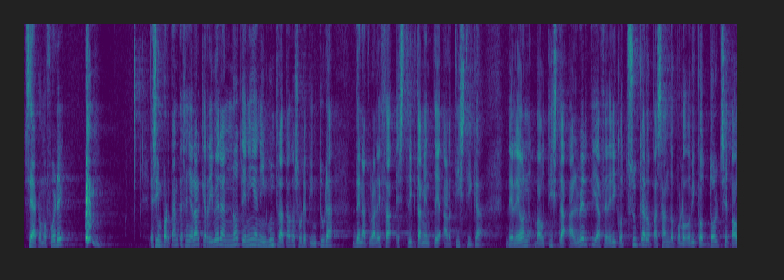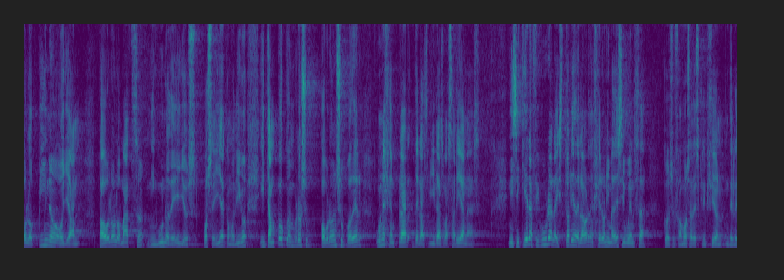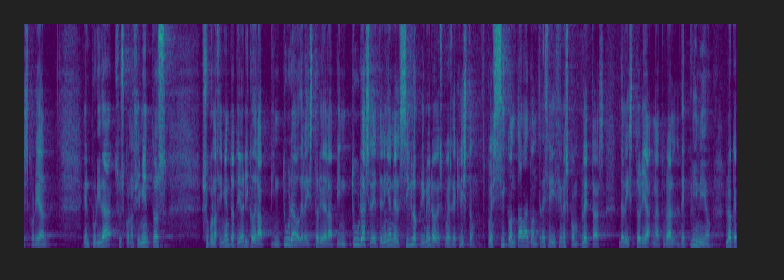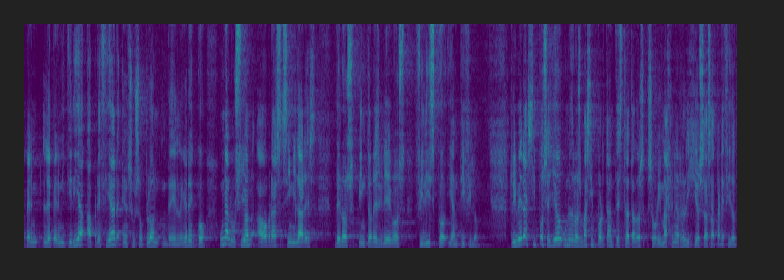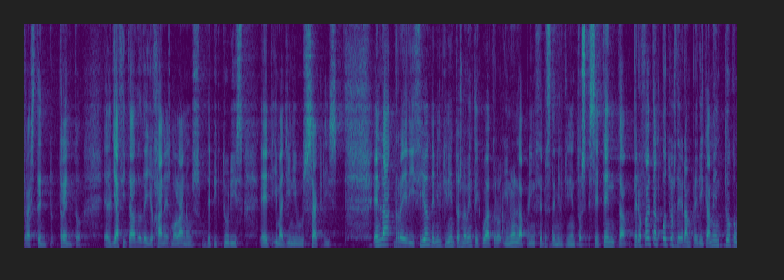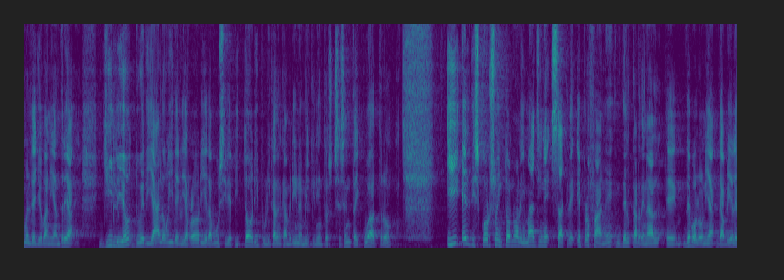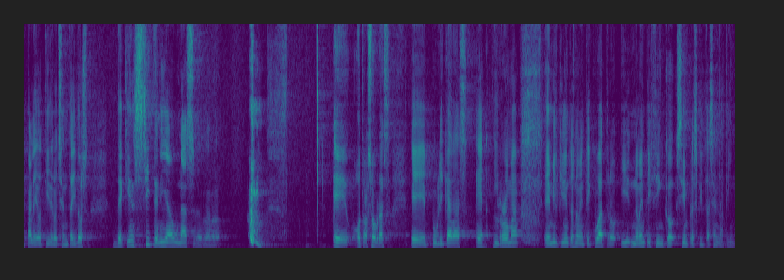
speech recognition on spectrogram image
Sea como fuere, es importante señalar que Rivera no tenía ningún tratado sobre pintura de naturaleza estrictamente artística, de León Bautista Alberti a Federico Zúcaro, pasando por Lodovico Dolce, Paolo Pino o Paolo Lomazzo, ninguno de ellos poseía, como digo, y tampoco obró en su poder un ejemplar de las vidas basarianas. Ni siquiera figura la historia de la Orden Jerónima de Sigüenza con su famosa descripción del Escorial. En puridad, sus conocimientos su conocimiento teórico de la pintura o de la historia de la pintura se detenía en el siglo I después de Cristo, pues sí contaba con tres ediciones completas de la historia natural de Plinio, lo que le permitiría apreciar en su soplón del Greco una alusión a obras similares de los pintores griegos Filisco y Antífilo. Rivera sí poseyó uno de los más importantes tratados sobre imágenes religiosas aparecido tras Trento, el ya citado de Johannes Molanus, De Picturis et Imaginibus Sacris, en la reedición de 1594 y no en la Princeps de 1570, pero faltan otros de gran predicamento, como el de Giovanni Andrea Giglio, Due Dialoghi degli errori ed abusi de Pittori, publicado en Camerino en 1564, y el discurso en torno a la imagen sacre e profane del cardenal eh, de Bolonia, Gabriele Paleotti, del 82, de quien sí tenía unas eh, otras obras eh, publicadas en Roma en 1594 y 95, siempre escritas en latín.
